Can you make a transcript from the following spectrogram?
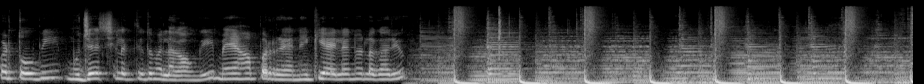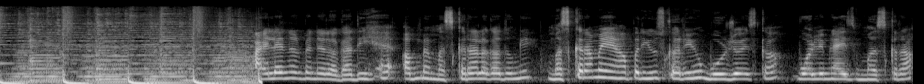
पर तो भी मुझे अच्छी लगती है तो मैं लगाऊँगी। मैं यहाँ पर रहने की आईलाइनर लगा रही हूँ। आईलाइनर मैंने लगा दी है, अब मैं मस्करा लगा दूँगी। मस्करा मैं यहाँ पर यूज़ कर रही हूँ बोर्जॉइस का वॉल्यूमनाइज मस्करा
